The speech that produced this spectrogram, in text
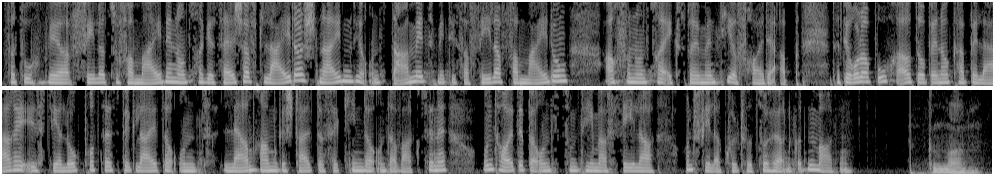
versuchen wir Fehler zu vermeiden in unserer Gesellschaft. Leider schneiden wir uns damit mit dieser Fehlervermeidung auch von unserer Experimentierfreude ab. Der Tiroler Buchautor Benno Capellari ist Dialogprozessbegleiter und Lernraumgestalter für Kinder und Erwachsene und heute bei uns zum Thema Fehler und Fehlerkultur zu hören. Guten Morgen. Guten Morgen.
